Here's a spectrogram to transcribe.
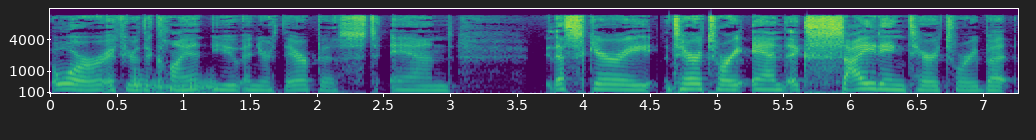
or if you're the client, you and your therapist. And that's scary territory and exciting territory, but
